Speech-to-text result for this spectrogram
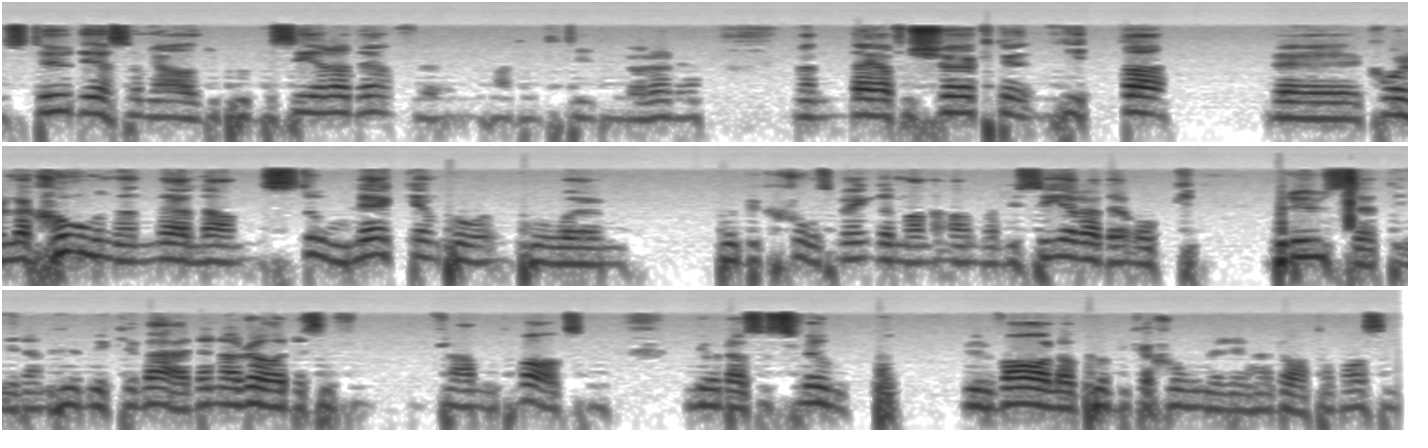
en studie som jag aldrig publicerade, för jag hade inte tid att göra det, men där jag försökte hitta Eh, korrelationen mellan storleken på, på eh, publikationsmängden man analyserade och bruset i den, hur mycket värdena rörde sig fram och tillbaka. Vi gjorde alltså slumpurval av publikationer i den här databasen.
